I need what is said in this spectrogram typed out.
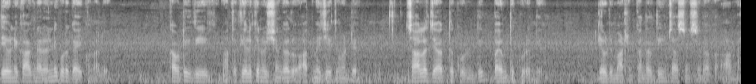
దేవునికి ఆజ్ఞలన్నీ కూడా గాయకున్నారు కాబట్టి ఇది అంత తేలికైన విషయం కాదు. ఆత్మీయ జీవితం అంటే చాలా జాగ్రత్త కూడింది భయంతో కూడింది దేవుడి మాటలకు అందరికి దీవించాల్సిన విషయం కాక. ఆమె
